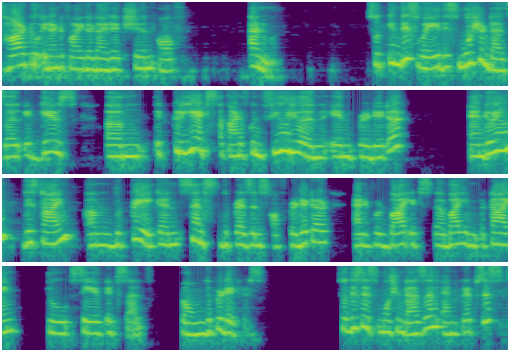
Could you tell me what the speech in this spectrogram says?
It's hard to identify the direction of animal. So in this way, this motion dazzle, it gives, um, it creates a kind of confusion in predator. And during this time, um, the prey can sense the presence of predator and it would buy, its, uh, buy him a time to save itself from the predators. So this is motion dazzle and crypsis,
